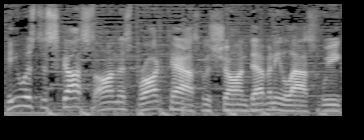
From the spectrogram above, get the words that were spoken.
He was discussed on this broadcast with Sean Deveney last week.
